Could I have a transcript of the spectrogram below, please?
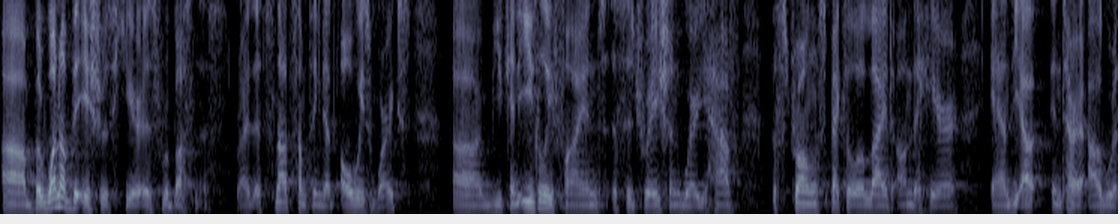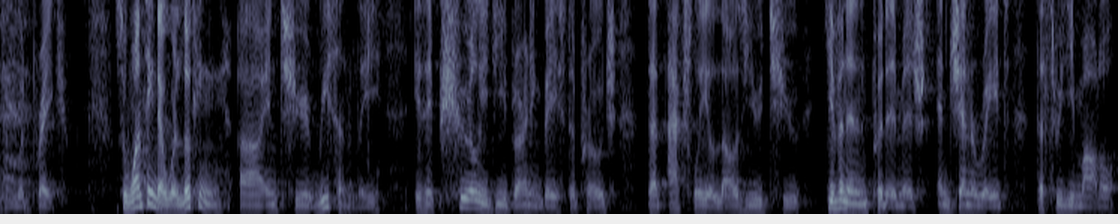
Uh, but one of the issues here is robustness, right? It's not something that always works. Um, you can easily find a situation where you have a strong specular light on the hair and the al entire algorithm would break. So one thing that we're looking uh, into recently is a purely deep learning based approach that actually allows you to give an input image and generate the 3D model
